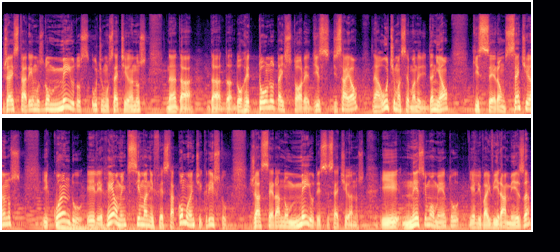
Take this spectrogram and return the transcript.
já estaremos no meio dos últimos sete anos né, da, da, da, do retorno da história de, de Israel, né, a última semana de Daniel, que serão sete anos, e quando ele realmente se manifestar como anticristo, já será no meio desses sete anos. E nesse momento ele vai virar a mesa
